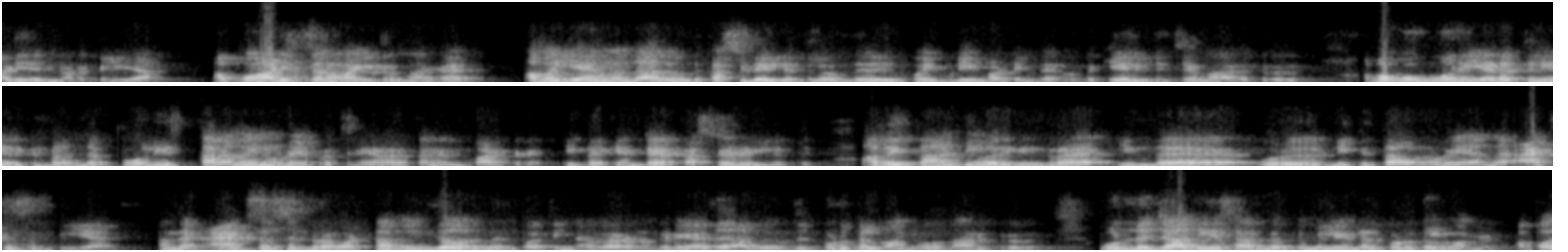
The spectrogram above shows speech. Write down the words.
அடிதல் நடக்கலையா அப்போ அடிச்சுதானே வாங்கிட்டு இருந்தாங்க. அப்ப ஏன் வந்து அது வந்து கஸ்டடி இல்லத்துல வந்து போய் முடிய மாட்டேங்குது கேள்வி நிச்சயமா இருக்கிறது. அப்ப ஒவ்வொரு இடத்துலயும் இருக்கின்ற இந்த போலீஸ் தலைமையினுடைய பிரச்சனையாகத்தான் நான் பார்க்கிறேன். இந்த என்டையர் கஸ்டடியில் இருந்து. அதை தாண்டி வருகின்ற இந்த ஒரு நிகிதாவினுடைய அந்த ஆக்சஸ் இருக்கு இல்லையா? அந்த ஆக்சஸ் என்ற வட்டம் எங்க வருதுன்னு பாத்தீங்கன்னா வேற ஒன்றும் கிடையாது. அது வந்து கொடுக்கல் வாங்கல தான் இருக்கிறது. ஒண்ணு ஜாதியை சார்ந்திருக்கும் இல்லையென்றால் கொடுக்கல் வாங்கல். அப்போ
